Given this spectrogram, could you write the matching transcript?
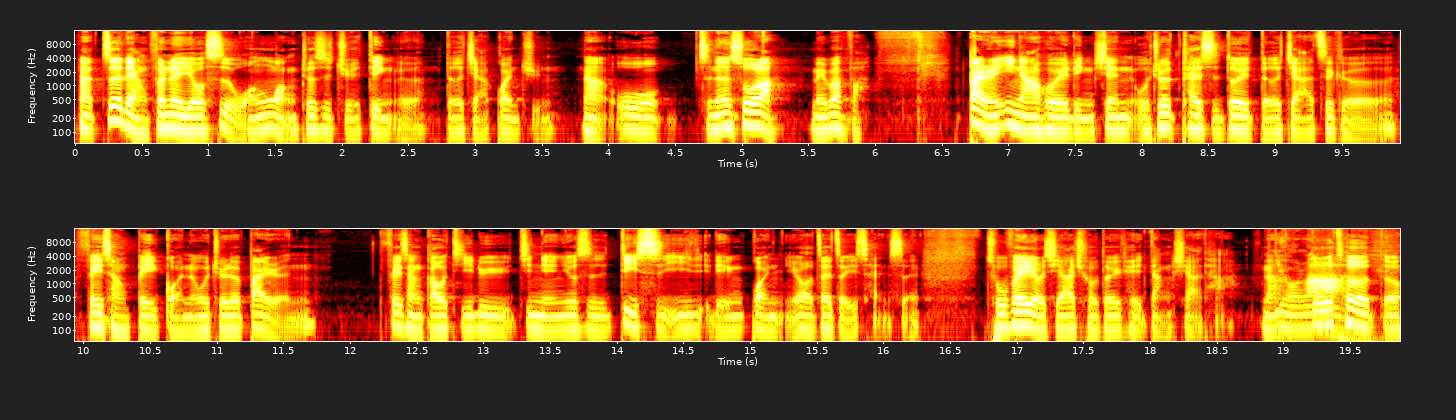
那这两分的优势往往就是决定了德甲冠军。那我只能说啦，没办法，拜仁一拿回领先，我就开始对德甲这个非常悲观了。我觉得拜仁非常高几率今年又是第十一连冠又要在这里产生，除非有其他球队可以挡下他。那多特的，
